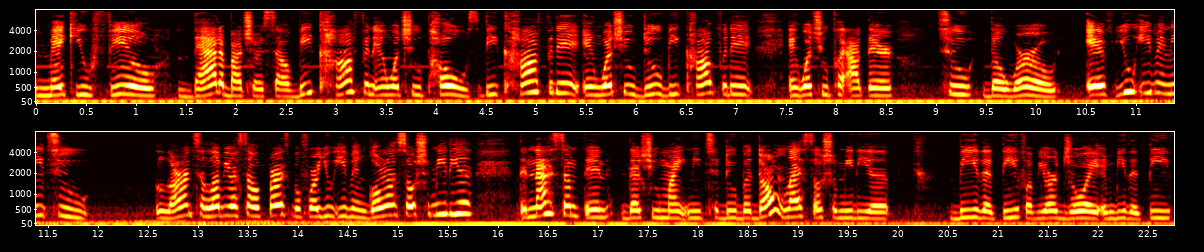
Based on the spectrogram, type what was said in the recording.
make you feel bad about yourself. Be confident in what you post. Be confident in what you do. Be confident in what you put out there to the world. If you even need to learn to love yourself first before you even go on social media, then that's something that you might need to do. But don't let social media be the thief of your joy and be the thief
